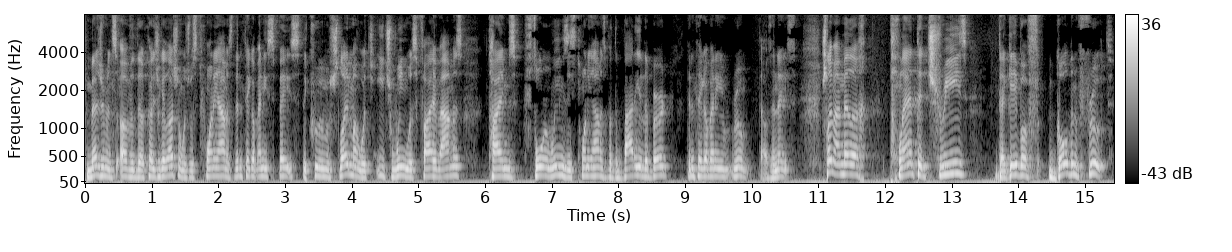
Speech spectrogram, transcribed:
measurements of the Kodesh which was 20 amas. Didn't take up any space. The Kruvim of Shloima, which each wing was 5 amas, times 4 wings is 20 amas, but the body of the bird didn't take up any room. That was a nice. Shloima Melech planted trees that gave off golden fruit,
